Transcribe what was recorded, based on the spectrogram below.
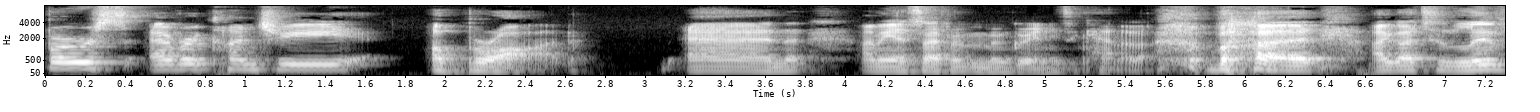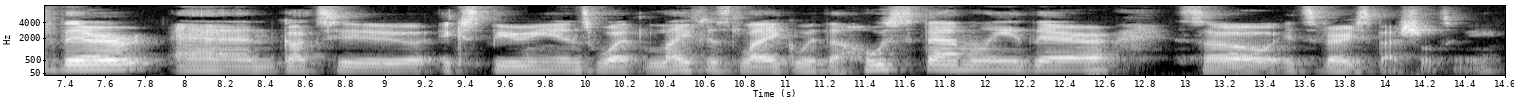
first ever country abroad and I mean, aside from immigrating to Canada, but I got to live there and got to experience what life is like with a host family there. So it's very special to me.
